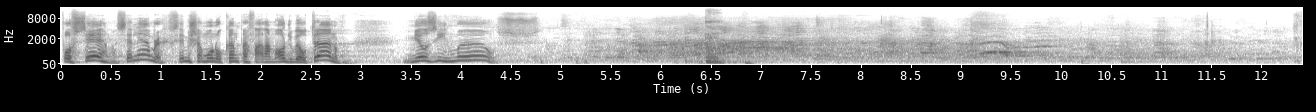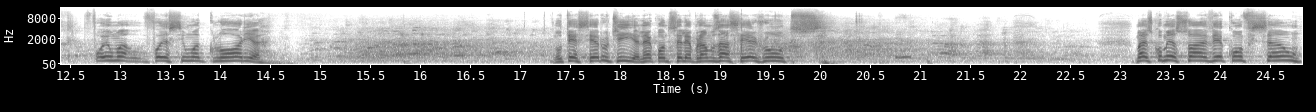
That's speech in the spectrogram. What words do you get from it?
Você, você lembra? Você me chamou no canto para falar mal de Beltrano? Meus irmãos. Foi, uma, foi assim uma glória. No terceiro dia, né, quando celebramos a ceia juntos. Mas começou a haver confissão.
